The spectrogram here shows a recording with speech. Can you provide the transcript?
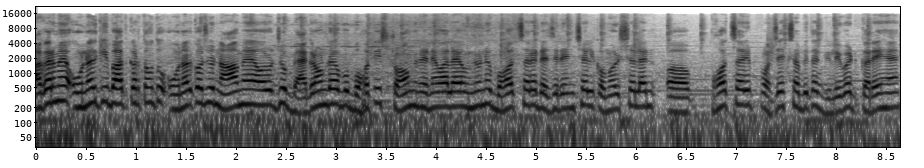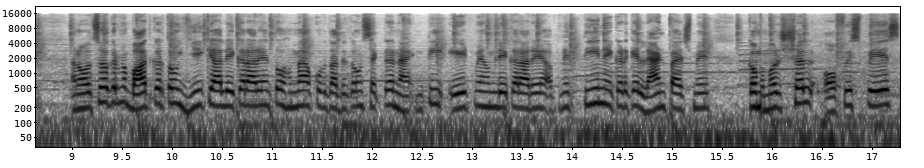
अगर मैं ओनर की बात करता हूँ तो ओनर का जो नाम है और जो बैकग्राउंड है, वो बहुत ही स्ट्रॉन्ग रहने वाला है। उन्होंने बहुत सारे रेजिडेंशियल कमर्शियल एंड बहुत सारे प्रोजेक्ट्स अभी तक डिलीवर्ड करे हैं। एंड ऑल्सो अगर मैं बात करता हूँ, ये क्या लेकर आ रहे हैं तो मैं आपको बता देता हूँ सेक्टर 98 में हम लेकर आ रहे हैं अपने तीन एकड़ के लैंड पैच में commercial office space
